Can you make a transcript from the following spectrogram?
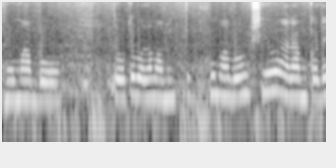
ঘুমাবো। তো ওকে বললাম, আমি একটু ঘুমাবো। সেও আরাম করে।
